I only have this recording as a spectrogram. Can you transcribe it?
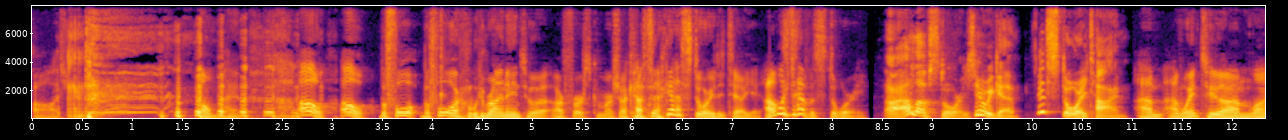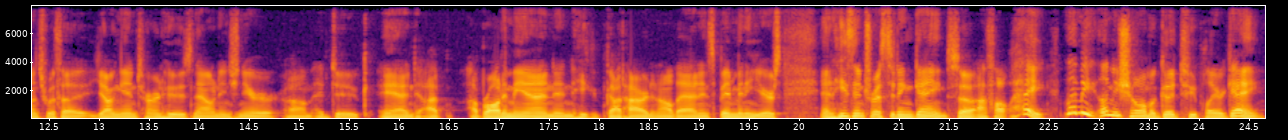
gosh. oh man. Oh, oh. Before before we run into a, our first commercial, I got, I got a story to tell you. I always have a story. All right, I love stories. Here we go. It's story time. Um, I went to um, lunch with a young intern who's now an engineer um, at Duke, and I I brought him in, and he got hired and all that. And it's been many years, and he's interested in games. So I thought, hey, let me let me show him a good two player game,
